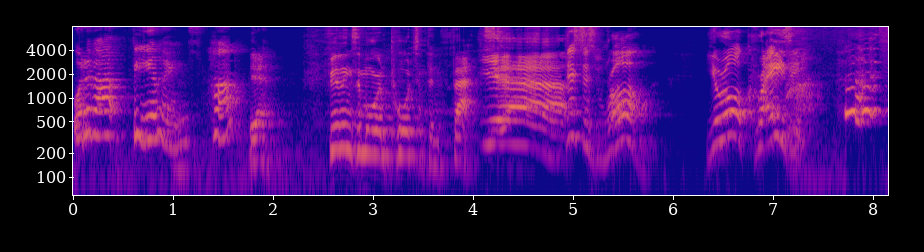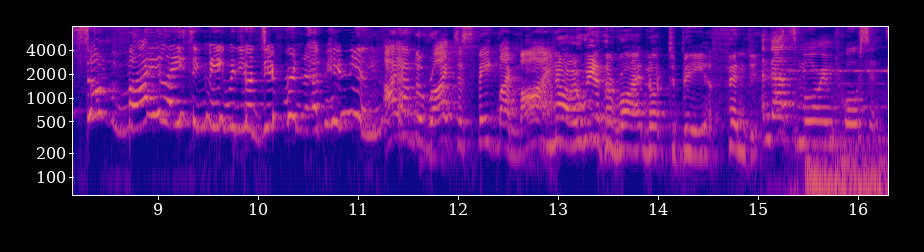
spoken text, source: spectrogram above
What about feelings, huh? Yeah. Feelings are more important than facts. Yeah! This is wrong! You're all crazy! Stop violating me with your different opinions! I have the right to speak my mind! No, we have the right not to be offended. And that's more important.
